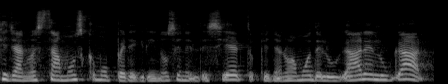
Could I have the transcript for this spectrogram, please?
Que ya no estamos como peregrinos en el desierto, que ya no vamos de lugar en lugar.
